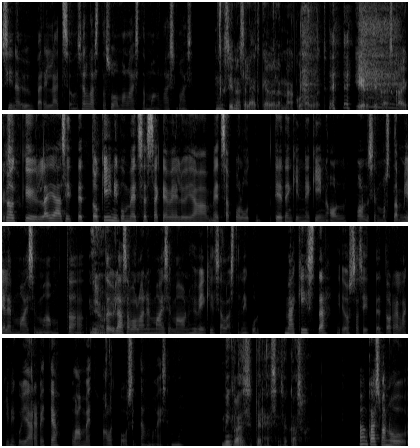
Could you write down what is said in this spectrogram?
siinä ympärillä, että se on sellaista suomalaista maalaismaisemaa. No sinä sä lähdet kävelemään, kun haluat irti kaikesta. No kyllä, ja sitten toki niin kuin metsässä kävely ja metsäpolut, tietenkin nekin on, on semmoista mielenmaisemaa, mutta, mutta yläsavolainen maisema on hyvinkin sellaista niin kuin mäkistä, jossa sitten todellakin niin kuin järvet ja lammet halkoo sitä maisemaa. Minkälaisessa perheessä sä kasvoit? Mä oon kasvanut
